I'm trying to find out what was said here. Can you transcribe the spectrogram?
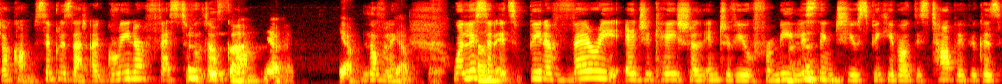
Dot com. Simple as that. A greenerfestival.com. Yeah. Yeah. Lovely. Yeah. Well, listen, um, it's been a very educational interview for me listening to you speaking about this topic because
